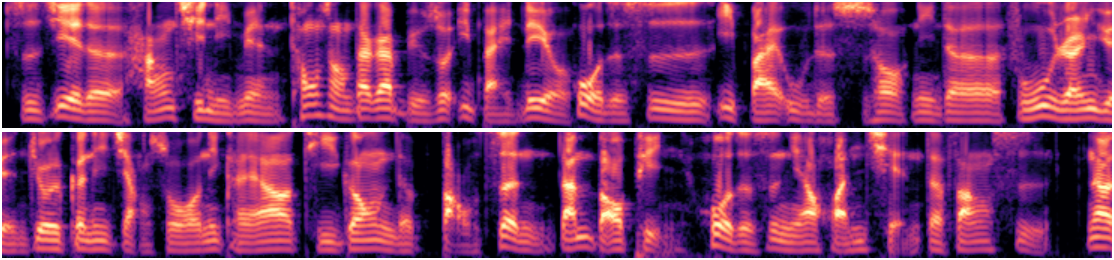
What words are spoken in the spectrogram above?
直借的行情里面，通常大概比如说一百六或者是一百五的时候，你的服务人员就会跟你讲说，你可能要提供你的保证担保品，或者是你要还钱的方式。那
